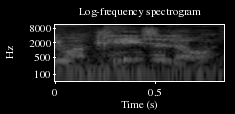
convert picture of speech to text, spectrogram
You are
